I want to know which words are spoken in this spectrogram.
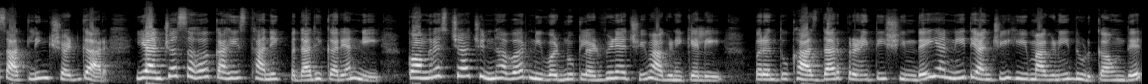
सातलिंग शेटगार यांच्यासह काही स्थानिक पदाधिकाऱ्यांनी काँग्रेसच्या चिन्हावर निवडणूक लढविण्याची मागणी केली. परंतु खासदार प्रणिती शिंदे यांनी त्यांची ही मागणी धुडकावून देत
